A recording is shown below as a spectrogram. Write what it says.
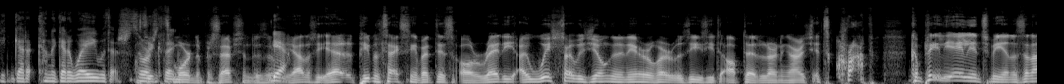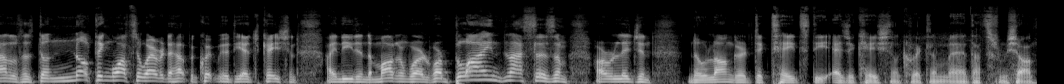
you can get it, kind of get away with it. Sort I think it's more than a perception. There's a yeah. reality. Yeah, people texting about this already. I wish I was young in an era where it was easy to opt out of learning Irish. It's crap, completely alien to me, and as an adult, has done nothing whatsoever to help equip me with the education I need in the modern world, where blind nationalism or religion no longer dictates the educational curriculum. Uh, that's from Sean.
